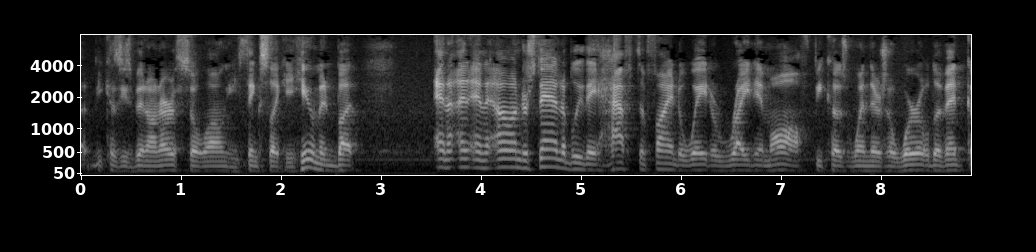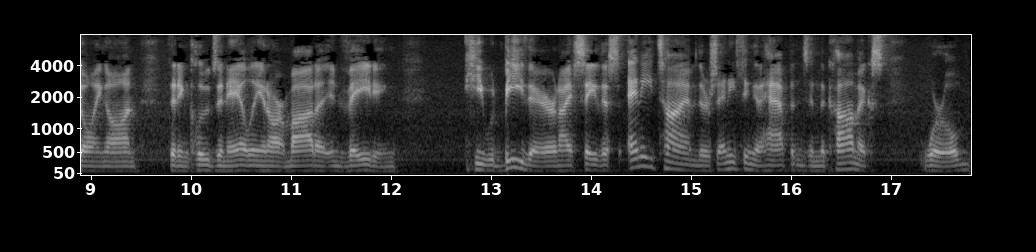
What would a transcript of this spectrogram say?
uh, because he's been on Earth so long he thinks like a human, but and, and and understandably they have to find a way to write him off because when there's a world event going on that includes an alien armada invading he would be there and i say this anytime there's anything that happens in the comics world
